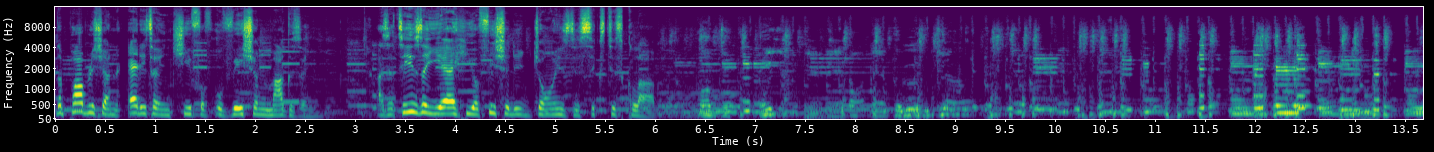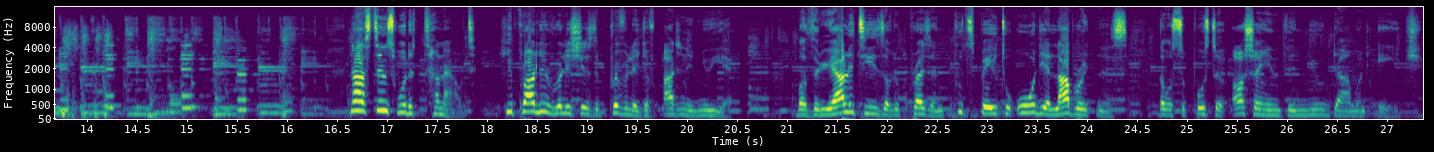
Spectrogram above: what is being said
the publisher and editor-in-chief of Ovation magazine. As it is the year he officially joins the 60s club. Now, things would turn out, he proudly relishes the privilege of adding a new year. But the realities of the present puts pay to all the elaborateness that was supposed to usher in the new diamond age.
